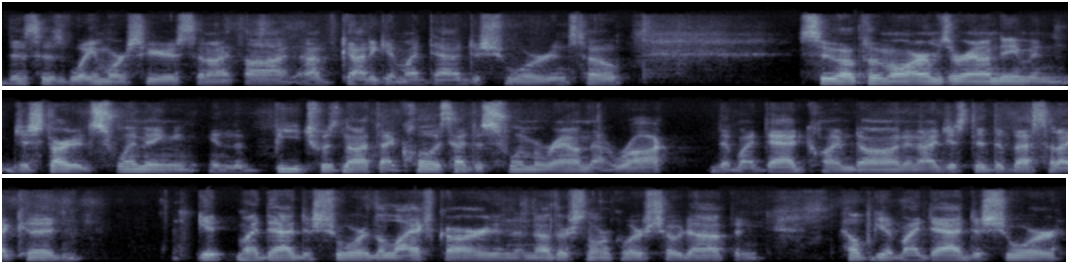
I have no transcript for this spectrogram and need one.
this is way more serious than I thought. I've got to get my dad to shore. And so, so I put my arms around him and just started swimming. And the beach was not that close. I had to swim around that rock that my dad climbed on. And I just did the best that I could get my dad to shore. The lifeguard and another snorkeler showed up and helped get my dad to shore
